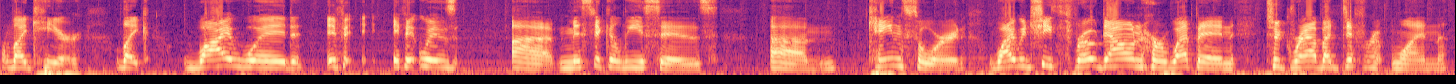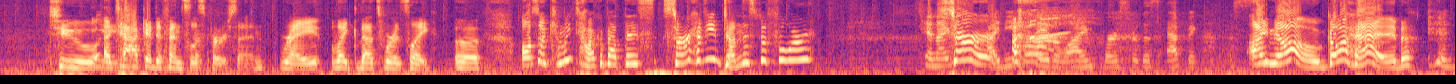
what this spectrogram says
Like here. Like why would if it, if it was uh, Mystic Elise's um, cane sword, why would she throw down her weapon to grab a different one to Yeah. attack a defenseless person? Right? Like that's where it's like. Uh. Also, can we talk about this, sir? Have you done this before? Can I? Sir! I need to say the line first for this epic. I know. Go ahead.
